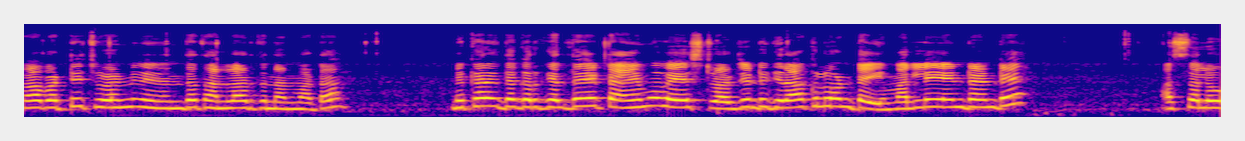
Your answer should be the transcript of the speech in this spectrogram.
కాబట్టి చూడండి నేను ఎంత తనలాడుతున్నాను అనమాట మెకానిక్ దగ్గరికి వెళ్తే టైము వేస్ట్ అర్జెంట్ గిరాకులు ఉంటాయి. మళ్ళీ ఏంటంటే అసలు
